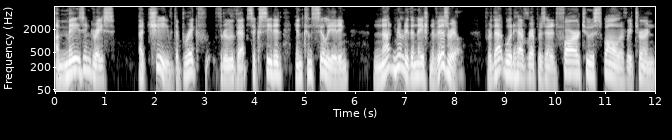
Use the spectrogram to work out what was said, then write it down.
amazing grace, achieved the breakthrough that succeeded in conciliating not merely the nation of Israel, for that would have represented far too small a return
